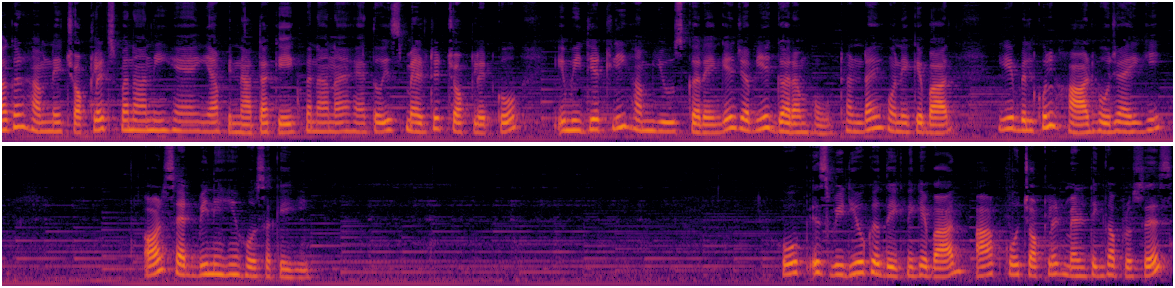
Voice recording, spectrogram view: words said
अगर हमने चॉकलेट्स बनानी है या पिनाटा केक बनाना है तो इस मेल्टेड चॉकलेट को इमीडिएटली हम यूज़ करेंगे जब ये गर्म हो। ठंडा होने के बाद ये बिल्कुल हार्ड हो जाएगी। और सेट भी नहीं हो सकेगी। होप इस वीडियो को देखने के बाद आपको चॉकलेट मेल्टिंग का प्रोसेस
